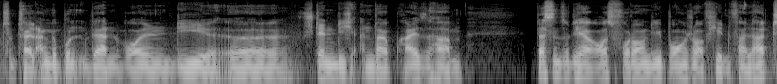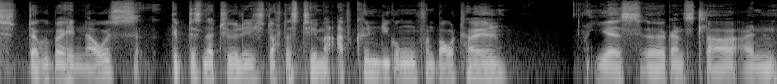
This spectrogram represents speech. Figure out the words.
zum Teil angebunden werden wollen, die äh, ständig andere Preise haben. Das sind so die Herausforderungen, die die Branche auf jeden Fall hat. Darüber hinaus gibt es natürlich noch das Thema Abkündigungen von Bauteilen. Hier ist äh, ganz klar ein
